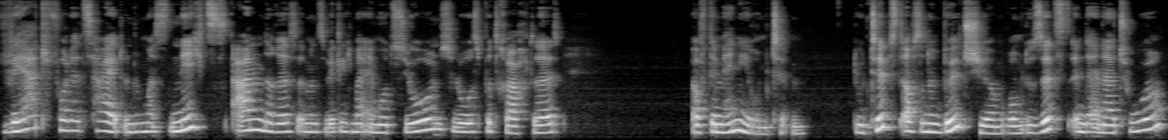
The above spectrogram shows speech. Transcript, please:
Wertvolle Zeit. Und du machst nichts anderes, wenn man es wirklich mal emotionslos betrachtet, auf dem Handy rumtippen. Du tippst auf so einem Bildschirm rum. Du sitzt in der Natur,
